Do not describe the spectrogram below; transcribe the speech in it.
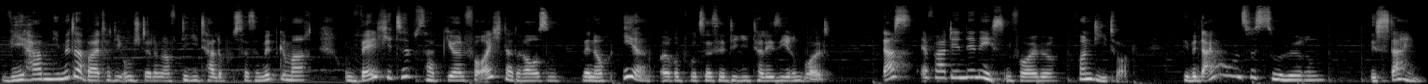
Wie haben die Mitarbeiter die Umstellung auf digitale Prozesse mitgemacht und welche Tipps hat Björn für euch da draußen, wenn auch ihr eure Prozesse digitalisieren wollt? Das erfahrt ihr in der nächsten Folge von D-Talk. Wir bedanken uns fürs Zuhören. Bis dahin.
